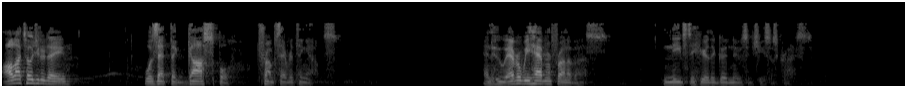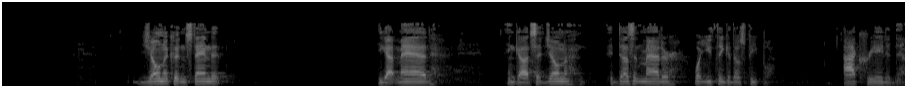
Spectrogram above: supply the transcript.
All I told you today was that the gospel trumps everything else. And whoever we have in front of us needs to hear the good news of Jesus Christ. Jonah couldn't stand it. He got mad. And God said, Jonah, it doesn't matter what you think of those people. I created them.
